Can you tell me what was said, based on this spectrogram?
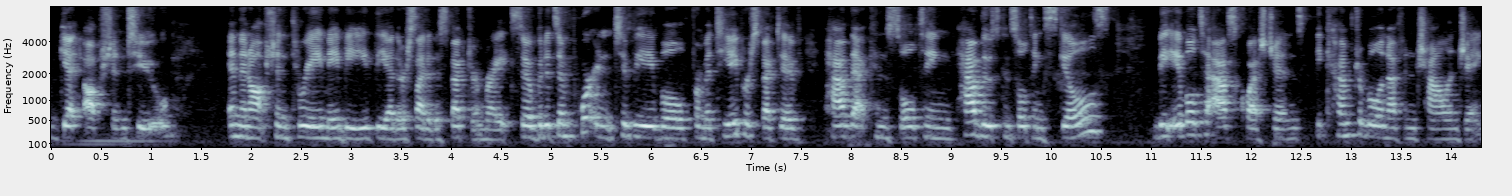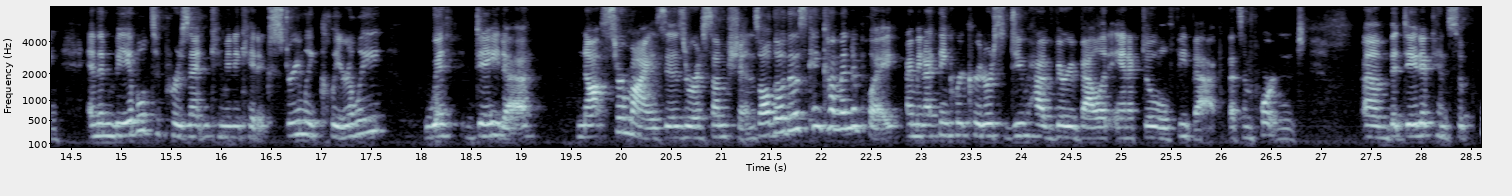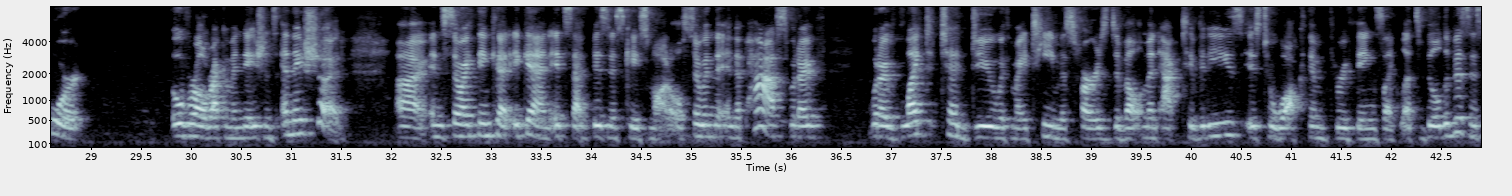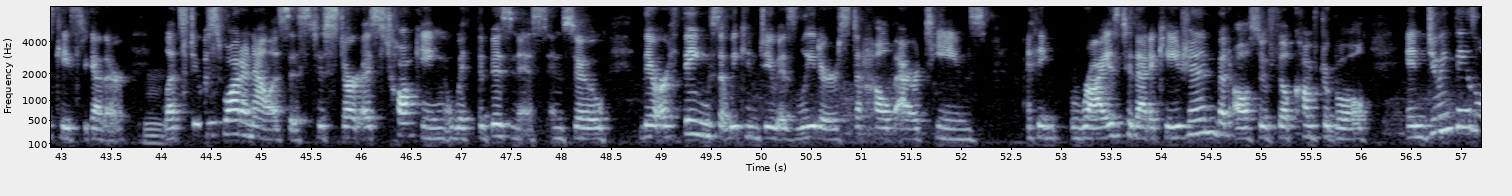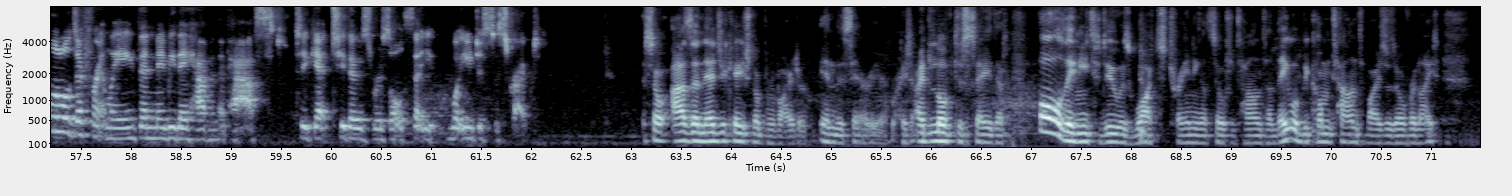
get option 2 and then option three may be the other side of the spectrum right? So but it's important to be able from a ta perspective have that consulting have those consulting skills be able to ask questions be comfortable enough in challenging and then be able to present and communicate extremely clearly with data not surmises or assumptions although those can come into play. I mean i think recruiters do have very valid anecdotal feedback. That's important. Um, data can support overall recommendations, and they should. Uh, and so I think that again, it's that business case model. So in the in the past, what I've what I've liked to do with my team as far as development activities is to walk them through things like let's build a business case together. Mm. Let's do a SWOT analysis to start us talking with the business. And so there are things that we can do as leaders to help our teams, I think, rise to that occasion, but also feel comfortable in doing things a little differently than maybe they have in the past to get to those results that you, what you just described. so as an educational provider in this area, right, I'd love to say that all they need to do is watch training on social talent and they will become talent advisors overnight.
